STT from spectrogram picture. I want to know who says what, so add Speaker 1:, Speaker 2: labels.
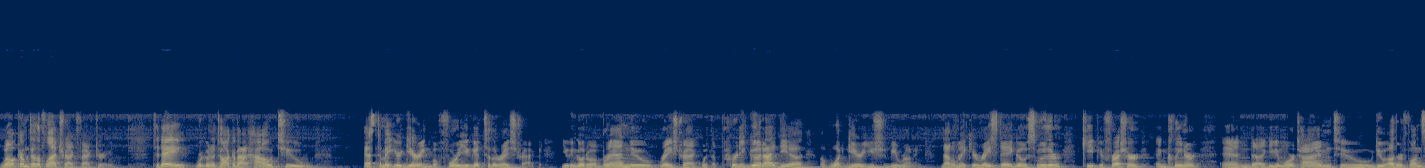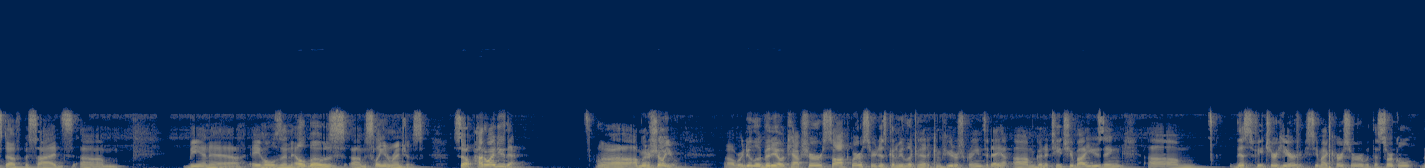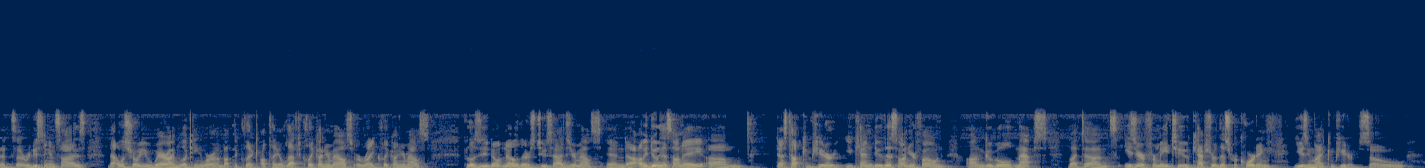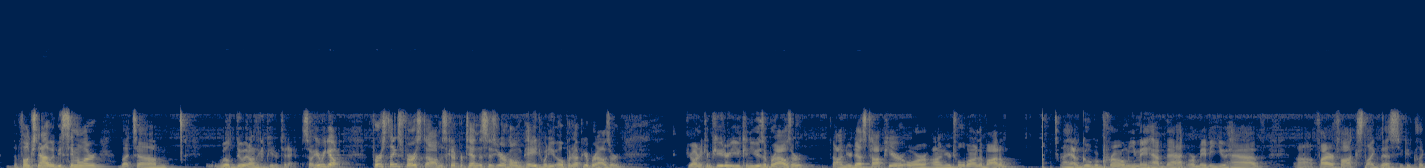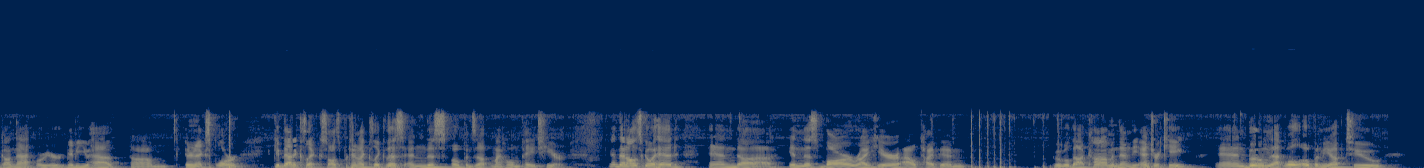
Speaker 1: Welcome to the Flat Track Factory. Today we're going to talk about how to estimate your gearing before you get to the racetrack. You can go to a brand new racetrack with a pretty good idea of what gear you should be running. That'll make your race day go smoother, keep you fresher and cleaner, and uh, give you more time to do other fun stuff besides um, being uh, a-holes and elbows, um, slinging wrenches. So how do I do that? Uh, I'm going to show you. Uh, we're going to do a little video capture software, so you're just going to be looking at a computer screen today. I'm going to teach you by using um, this feature here. You see my cursor with the circle that's uh, reducing in size? That will show you where I'm looking, where I'm about to click. I'll tell you left click on your mouse or right click on your mouse. For those of you who don't know, there's two sides of your mouse, and uh, I'll be doing this on a um, desktop computer. You can do this on your phone on Google Maps, but um, it's easier for me to capture this recording using my computer. So the functionality would be similar, but um, we'll do it on the computer today. So here we go. First things first, uh, I'm just going to pretend this is your home page when you open up your browser. If you're on a computer, you can use a browser on your desktop here or on your toolbar on the bottom. I have Google Chrome, you may have that, or maybe you have uh, Firefox like this. You could click on that, or maybe you have um, Internet Explorer. Give that a click. So I'll just pretend I click this, and this opens up my home page here. And then I'll just go ahead and uh, in this bar right here, I'll type in google.com and then the enter key. And boom, that will open me up to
